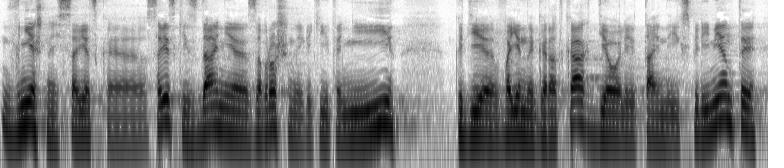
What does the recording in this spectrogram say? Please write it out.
внешность советская, советские здания, заброшенные какие-то НИИ, где в военных городках делали тайные эксперименты –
